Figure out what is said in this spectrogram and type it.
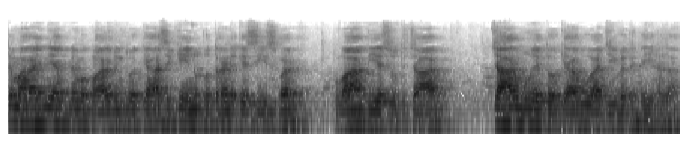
ਤੇ ਮਹਾਰਾਜ ਨੇ ਆਪਣੇ ਮੁਖਾਰਬਿੰਦ ਤੋਂ ਕਿਹਾ ਸੀ ਕਿ ਇਨ ਪੁੱਤਰਨ ਕੇ ਸੀਸ ਪਰ ਵਾਰ ਦੀਏ ਸੁਤ ਚਾਰ ਚਾਰ ਮੂਹੇ ਤੋਂ ਕਿਆ ਹੁਆ ਜੀਵਤ ਕਈ ਹਜ਼ਾਰ।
